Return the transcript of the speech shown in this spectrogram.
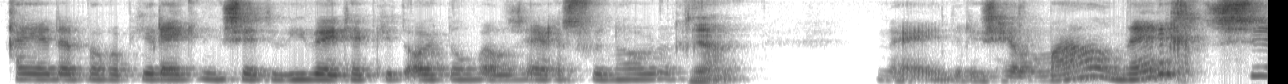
ga jij dat maar op je rekening zetten. Wie weet heb je het ooit nog wel eens ergens voor nodig. Ja. Nee, er is helemaal nergens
